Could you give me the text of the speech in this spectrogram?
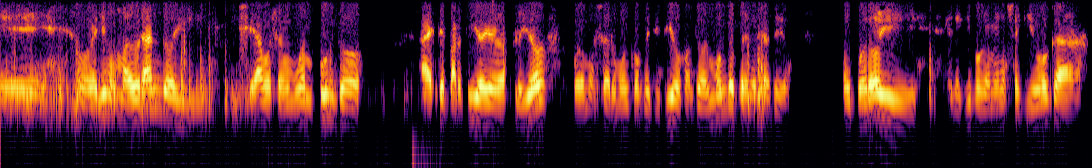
eh, o venimos madurando y, llegamos a un buen punto a este partido y a los playoffs, podemos ser muy competitivos con todo el mundo, pero ya te hoy por hoy el equipo que menos se equivoca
